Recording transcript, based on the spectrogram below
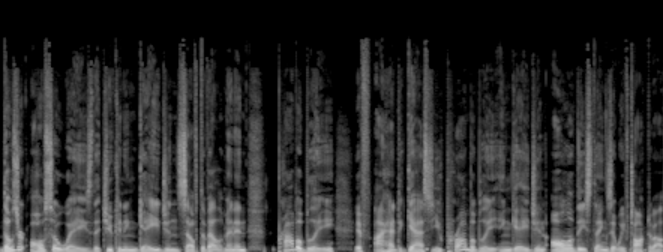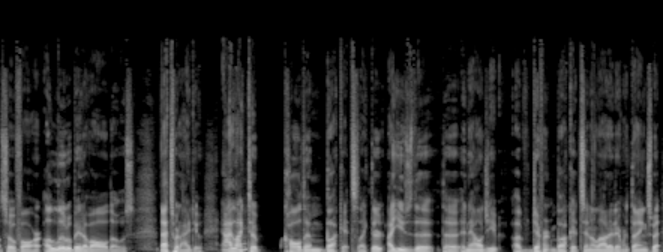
those are also ways that you can engage in self-development. And probably, if I had to guess, you probably engage in all of these things that we've talked about so far, a little bit of all of those. That's what I do. I like to call them buckets. Like I use the the analogy of different buckets in a lot of different things, but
